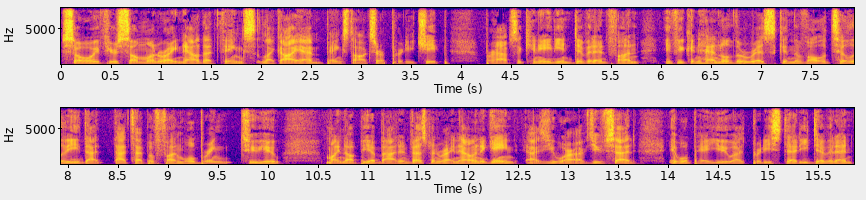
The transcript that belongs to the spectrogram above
So if you're someone right now that thinks, like I am, bank stocks are pretty cheap, perhaps a Canadian dividend fund, if you can handle the risk and the volatility that that type of fund will bring to you, might not be a bad investment right now. And again, as you are, as you've said, it will pay you a pretty steady dividend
